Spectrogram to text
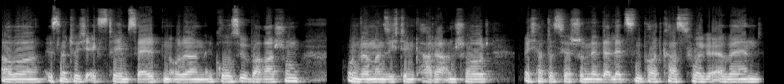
aber ist natürlich extrem selten oder eine große Überraschung. Und wenn man sich den Kader anschaut, ich hatte das ja schon in der letzten Podcast-Folge erwähnt,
